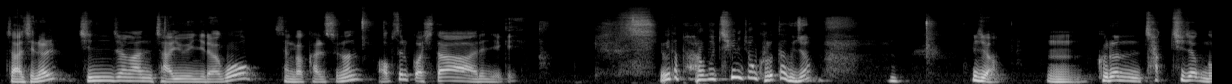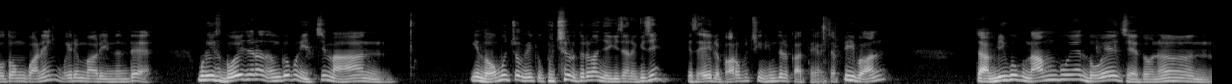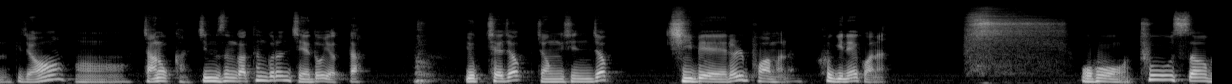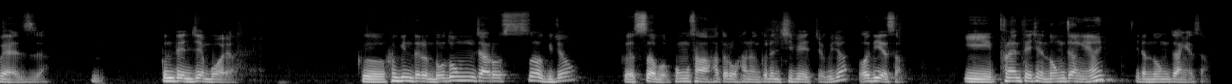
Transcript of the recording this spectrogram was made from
자신을 진정한 자유인이라고 생각할 수는 없을 것이다. 이런 얘기예요. 여기다 바로 붙이기는 좀 그렇다, 그죠? 그죠? 음, 그런 착취적 노동 관행, 뭐 이런 말이 있는데, 물론 여기서 노예제라는 언급은 있지만, 이게 너무 좀 이렇게 구체로 들어간 얘기잖아요. 그지? 그래서 A를 바로 붙이기는 힘들 것 같아요. 자, B번. 자, 미국 남부의 노예 제도는 그죠? 어, 잔혹한 짐승 같은 그런 제도였다. 육체적, 정신적 지배를 포함하는 흑인에 관한. 오호, to serve as. 근데 이제 뭐예요? 그 흑인들은 노동자로서 그죠? 그 서브 봉사하도록 하는 그런 지배였죠. 그죠? 어디에서? 이 플랜테이션 농장에 이런 농장에서.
